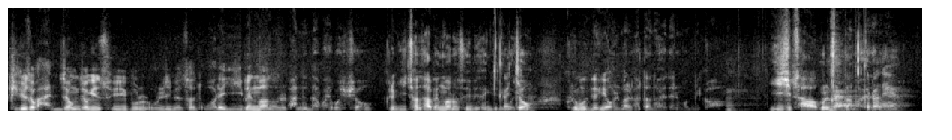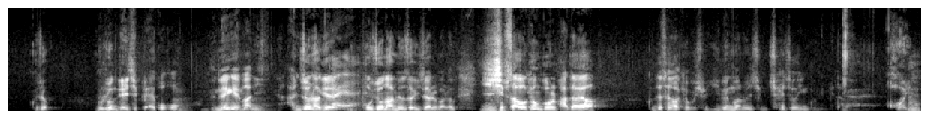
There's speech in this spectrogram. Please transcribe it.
비교적 안정적인 수입을 올리면서 월에 200만 원을 받는다고 해보십시오. 그럼 2,400만 원 수입이 생기는 그렇죠. 거죠. 그러면 은행에 얼마를 갖다 넣어야 되는 겁니까? 음. 24억을 네. 갖다 돼요. 그러네요. 그죠? 물론 내 집 빼고 음. 은행에만 이- 안전하게 네. 보존하면서 이자를 받으면 24억 현금을 받아야 근데 생각해 보십시오. 200만 원이 지금 최저 임금입니다. 네. 거의. 음.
